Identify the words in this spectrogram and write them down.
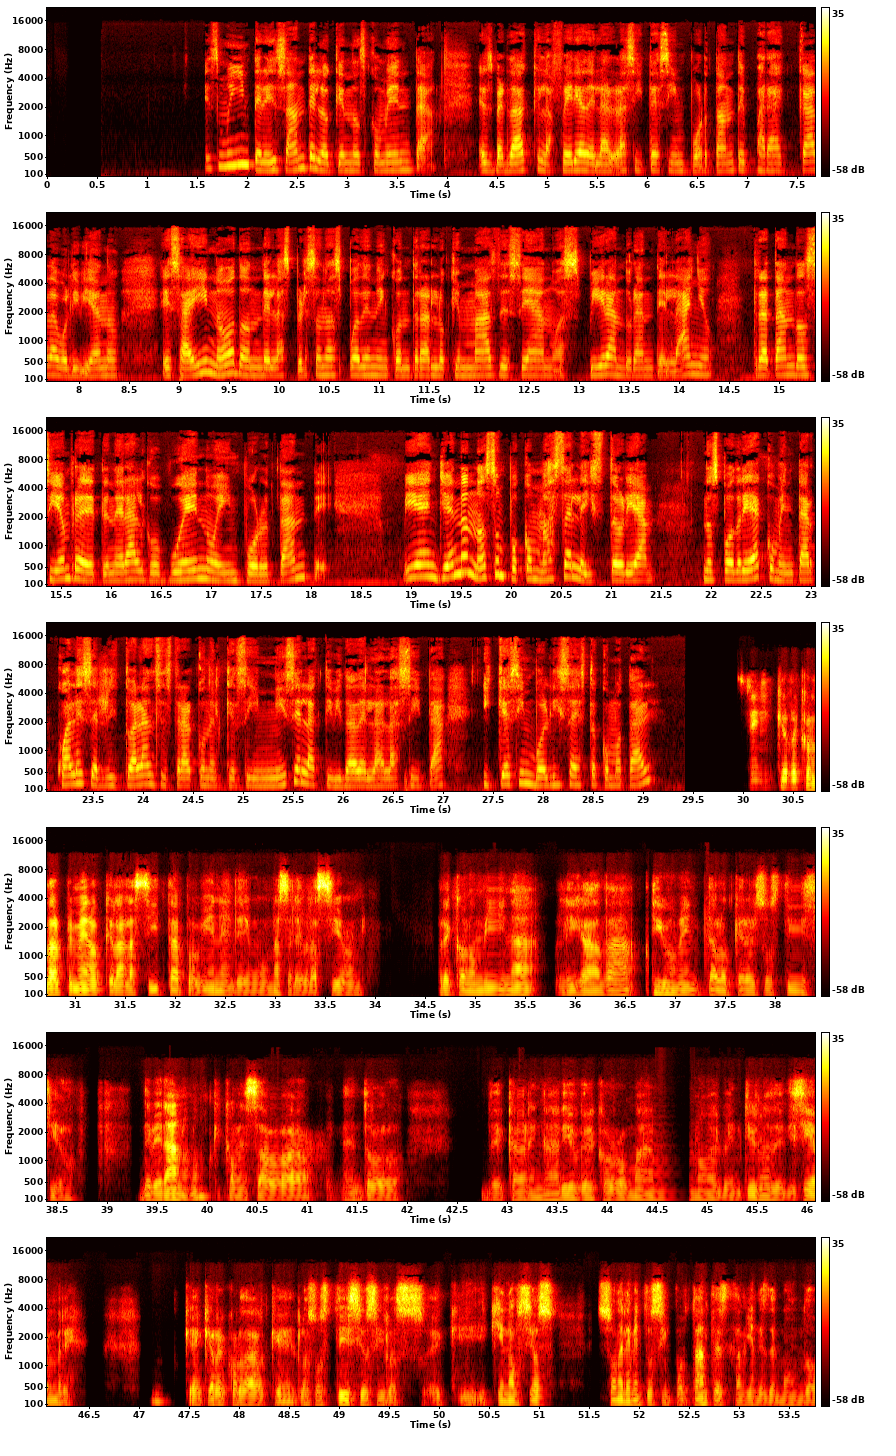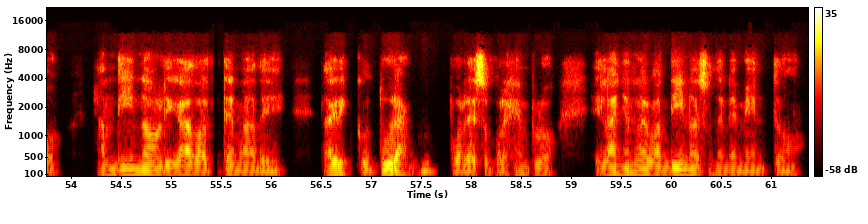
Es muy interesante lo que nos comenta. Es verdad que la Feria de la Lacita es importante para cada boliviano. Es ahí, ¿no? Donde las personas pueden encontrar lo que más desean o aspiran durante el año, tratando siempre de tener algo bueno e importante. Bien, yéndonos un poco más a la historia, ¿nos podría comentar cuál es el ritual ancestral con el que se inicia la actividad de la lacita y qué simboliza esto como tal? Hay que recordar primero que la lacita proviene de una celebración precolombina ligada antiguamente a lo que era el solsticio de verano, ¿no? que comenzaba dentro del calendario greco-romano el 21 de diciembre que hay que recordar que los solsticios y los equinoccios son elementos importantes también desde el mundo andino ligado al tema de la agricultura. Por eso, por ejemplo, el año nuevo andino es un elemento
